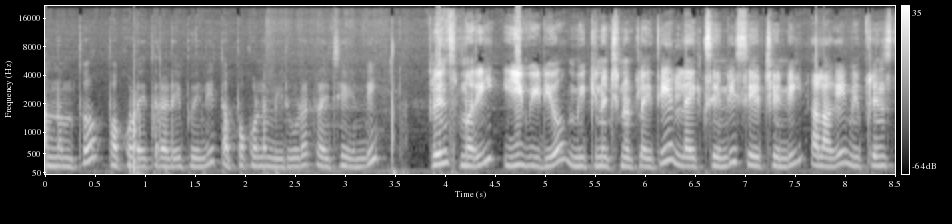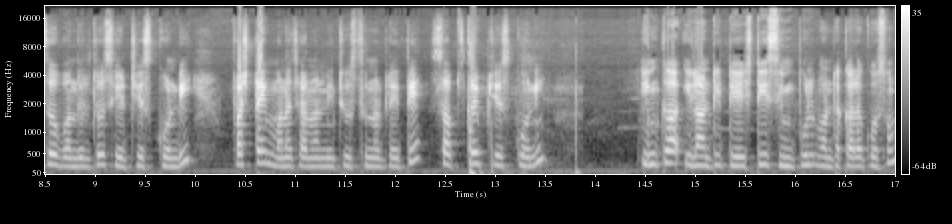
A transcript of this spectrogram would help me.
అన్నంతో పకోడా అయితే రెడీ అయిపోయింది. తప్పకుండా మీరు కూడా ట్రై చేయండి. ఫ్రెండ్స్ మరి ఈ వీడియో మీకు నచ్చినట్లయితే లైక్ చేయండి షేర్ చేయండి అలాగే మీ ఫ్రెండ్స్తో బంధువులతో షేర్ చేసుకోండి. ఫస్ట్ టైం మన ఛానల్ని చూస్తున్నట్లయితే సబ్స్క్రైబ్ చేసుకొని ఇంకా ఇలాంటి టేస్టీ సింపుల్ వంటకాల కోసం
